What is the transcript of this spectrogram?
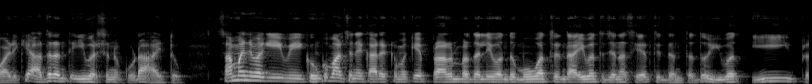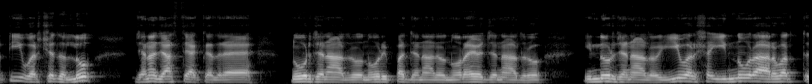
ವಾಡಿಕೆ. ಅದರಂತೆ ಈ ವರ್ಷವೂ ಕೂಡ ಆಯಿತು. ಸಾಮಾನ್ಯವಾಗಿ ಈ ಕುಂಕುಮಾರ್ಚನೆ ಕಾರ್ಯಕ್ರಮಕ್ಕೆ ಪ್ರಾರಂಭದಲ್ಲಿ ಒಂದು ಮೂವತ್ತರಿಂದ ಐವತ್ತು ಜನ ಸೇರ್ತಿದ್ದಂಥದ್ದು ಇವತ್ತು ಈ ಪ್ರತಿ ವರ್ಷದಲ್ಲೂ ಜನ ಜಾಸ್ತಿ ಆಗ್ತಾಯಿದ್ರೆ ನೂರು ಜನ ಆದರು, ನೂರಿಪ್ಪತ್ತು ಜನ ಆದರು, ನೂರೈವತ್ತು ಜನ ಆದರು, ಇನ್ನೂರು ಜನ ಆದರು ಈ ವರ್ಷ ಇನ್ನೂರ ಅರವತ್ತು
